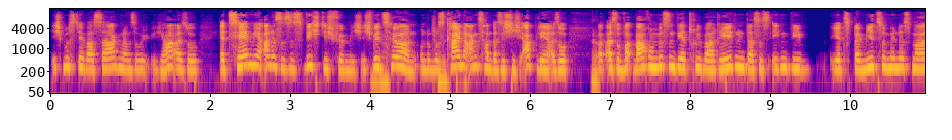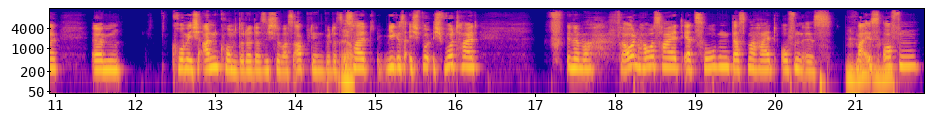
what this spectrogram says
ich muss dir was sagen, dann so, ja, also erzähl mir alles, es ist wichtig für mich, ich will's hören und du musst natürlich. keine Angst haben, dass ich dich ablehne. Also, Ja. also wa warum müssen wir drüber reden, dass es irgendwie jetzt bei mir zumindest mal ähm, komisch ankommt oder dass ich sowas ablehnen würde. Das Ja. ist halt, wie gesagt, ich, ich wurde halt in einem Frauenhaushalt erzogen, dass man halt offen ist. Mhm, Man ist mhm. offen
